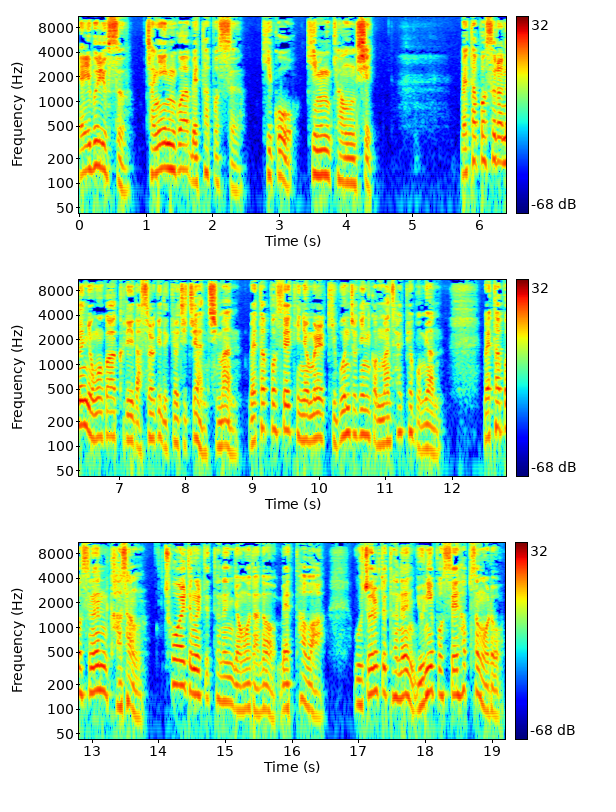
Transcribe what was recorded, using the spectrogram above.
에이블 뉴스, 장애인과 메타버스, 기고, 김경식. 메타버스라는 용어가 그리 낯설게 느껴지지 않지만 메타버스의 개념을 기본적인 것만 살펴보면 메타버스는 가상, 초월 등을 뜻하는 영어 단어 meta와 우주를 뜻하는 universe의 합성어로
